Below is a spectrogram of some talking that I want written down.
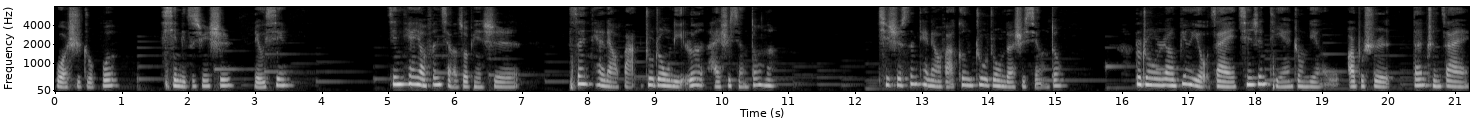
我是主播心理咨询师刘星。今天要分享的作品是：森田疗法注重理论还是行动呢？其实，森田疗法更注重的是行动。注重让病友在亲身体验中领悟，而不是单纯在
